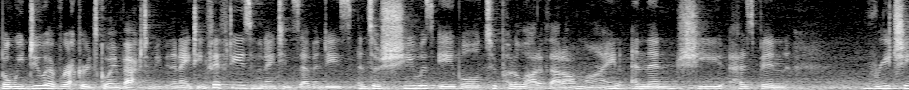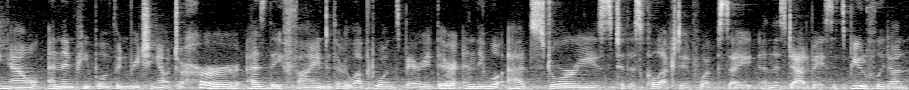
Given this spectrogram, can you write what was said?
But we do have records going back to maybe the 1950s or the 1970s. And so she was able to put a lot of that online. And then she has been reaching out, and then people have been reaching out to her as they find their loved ones buried there. And they will add stories to this collective website and this database. It's beautifully done.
